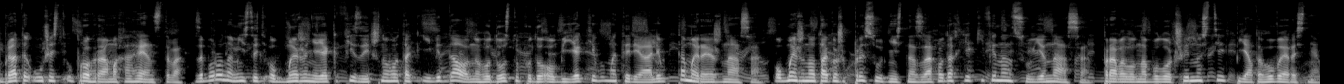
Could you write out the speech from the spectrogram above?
брати участь у програмах агентства. Заборона містить обмеження як фізичного, так і віддаленого доступу до об'єктів, матеріалів та мереж НАСА. Обмежено також присутність на заходах, які фінансує НАСА. Правило набуло чинності 5 вересня.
